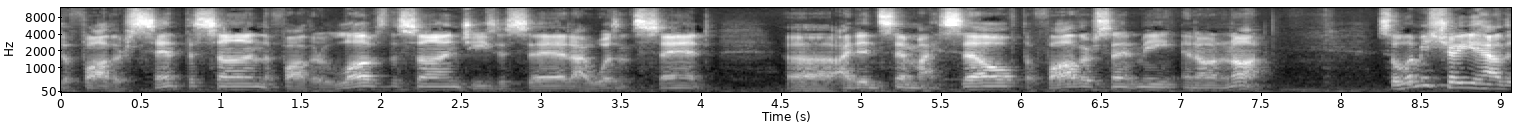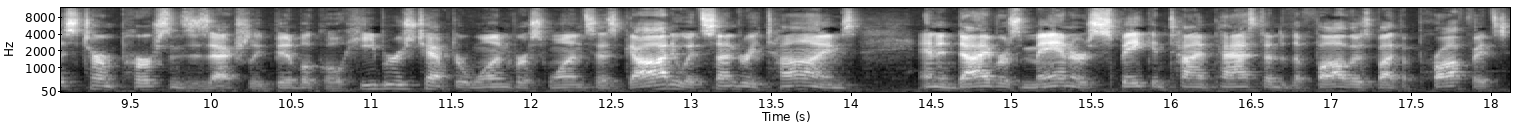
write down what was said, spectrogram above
the Father sent the Son. The Father loves the Son. Jesus said, I wasn't sent. Uh, I didn't send myself. The Father sent me, and on and on. So let me show you how this term persons is actually biblical. Hebrews chapter 1 verse 1 says, God who at sundry times and in divers manners spake in time past unto the fathers by the prophets,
